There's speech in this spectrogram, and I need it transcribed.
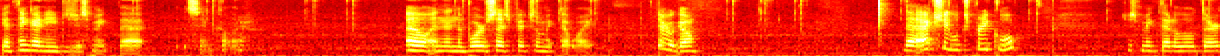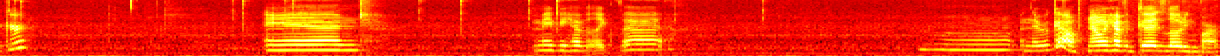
yeah, I think I need to just make that the same color. Oh, and then the border size pixel make that white. There we go. That actually looks pretty cool. Just make that a little darker. And maybe have it like that. Mm, and there we go. Now we have a good loading bar.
